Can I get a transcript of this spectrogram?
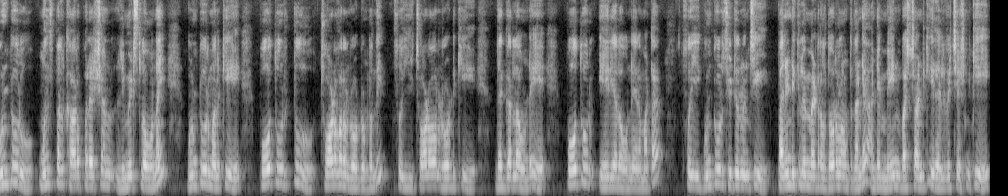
గుంటూరు మున్సిపల్ కార్పొరేషన్ లిమిట్స్లో ఉన్నాయి. గుంటూరు మనకి పోతూరు టు చోడవరం రోడ్డు ఉంటుంది. సో ఈ చోడవరం రోడ్డుకి దగ్గరలో ఉండే పోతూరు ఏరియాలో ఉన్నాయన్నమాట. సో ఈ గుంటూరు సిటీ నుంచి పన్నెండు కిలోమీటర్ల దూరంలో ఉంటుందండి. అంటే మెయిన్ బస్ స్టాండ్కి రైల్వే స్టేషన్కి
